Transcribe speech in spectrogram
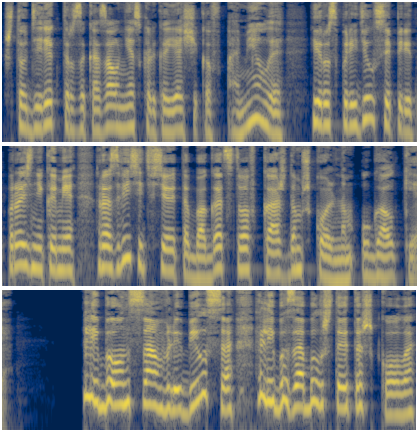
что директор заказал несколько ящиков амелы и распорядился перед праздниками развесить все это богатство в каждом школьном уголке. «Либо он сам влюбился, либо забыл, что это школа»,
